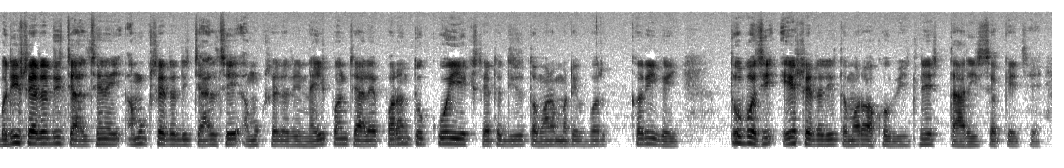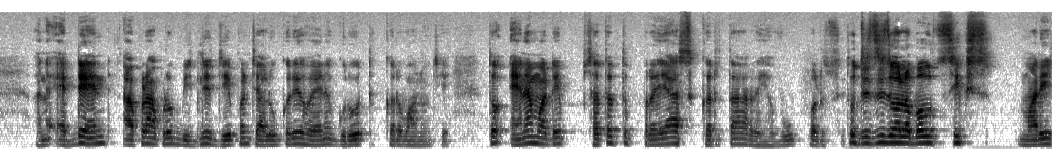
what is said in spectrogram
બધી સ્ટ્રેટજી ચાલશે નહીં, અમુક સ્ટ્રેટજી ચાલશે, અમુક સ્ટ્રેટજી નહીં પણ ચાલે, પરંતુ કોઈ એક સ્ટ્રેટજી જો તમારા માટે વર્ક કરી ગઈ, તો પછી એ સ્ટ્રેટજી તમારો આખો બિઝનેસ તારી શકે છે. અને એટ ધ એન્ડ આપણે આપણો બિઝનેસ જે પણ ચાલુ કર્યો હોય એને ગ્રોથ કરવાનો છે. તો એના માટે સતત પ્રયાસ કરતા રહેવું પડશે. તો this is all about six મારી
